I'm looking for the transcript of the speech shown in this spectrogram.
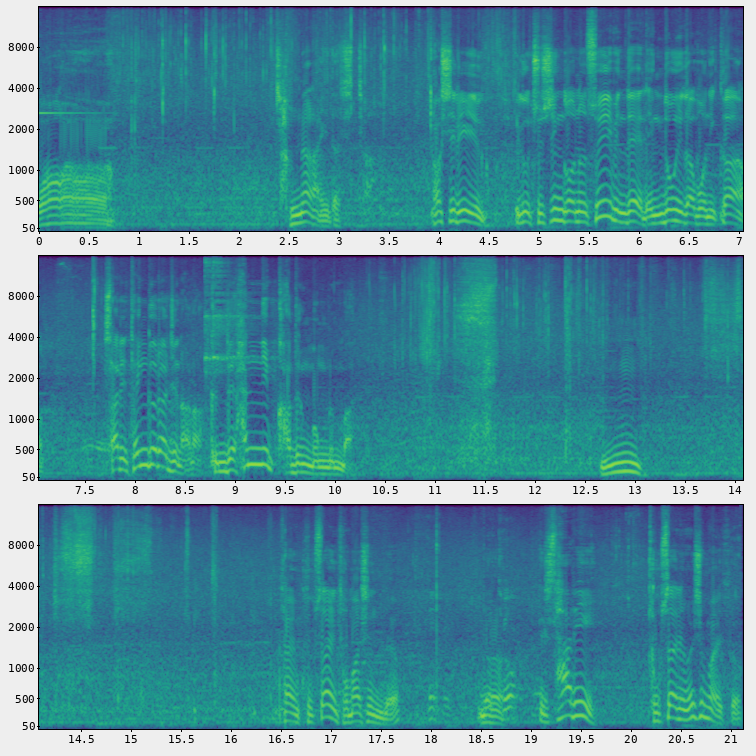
와. 장난 아니다, 진짜. 확실히 이거 주신 거는 수입인데 냉동이다 보니까 살이 탱글하진 않아. 근데 한 입 가득 먹는 맛. 사장님 국산이 더 맛있는데요? 그렇죠. 이 살이 국산이 훨씬 맛있어.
